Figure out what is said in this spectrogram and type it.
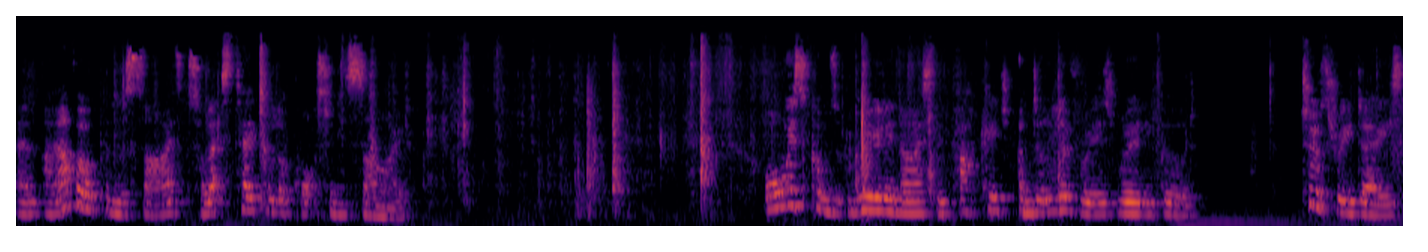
And I have opened the sides, so let's take a look what's inside. Always comes really nicely packaged and delivery is really good. Two or three days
